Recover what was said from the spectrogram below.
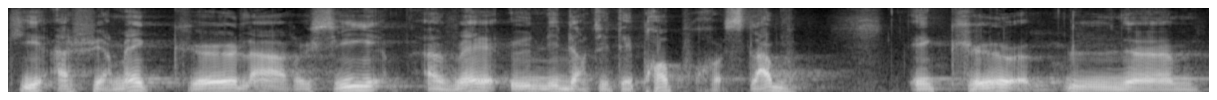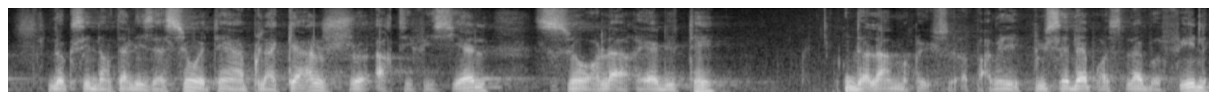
qui affirmaient que la Russie avait une identité propre, slave, et que l'occidentalisation était un plaquage artificiel sur la réalité de l'âme russe. Parmi les plus célèbres slavophiles,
